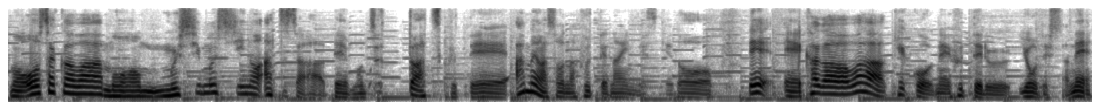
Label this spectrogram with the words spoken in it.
もう大阪はもうムシムシの暑さでもうずっと暑くて、雨はそんな降ってないんですけど、で、えー香川は結構ね、降ってるようでしたね。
